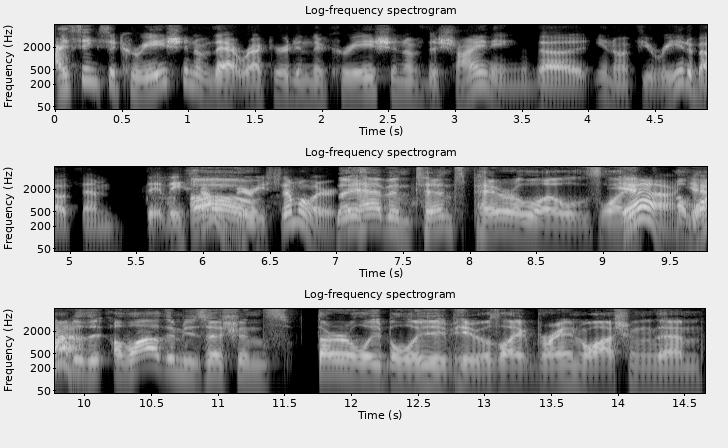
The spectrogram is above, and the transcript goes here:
i think the creation of that record and the creation of the shining the you know if you read about them they, they sound Oh, very similar They have intense parallels. Like Yeah, a lot of the a lot of the musicians thoroughly believe he was like brainwashing them.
